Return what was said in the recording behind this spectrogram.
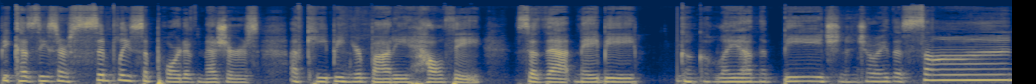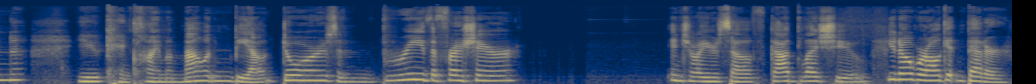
because these are simply supportive measures of keeping your body healthy so that maybe you can go lay on the beach and enjoy the sun. You can climb a mountain, be outdoors and breathe the fresh air. Enjoy yourself. God bless you. You know, we're all getting better.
